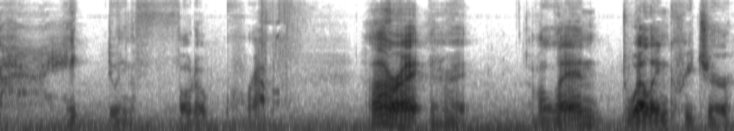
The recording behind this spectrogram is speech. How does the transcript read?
ah, I hate doing the photo crap. Alright, alright. Of a land-dwelling creature.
